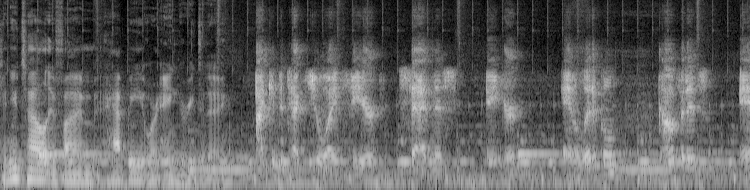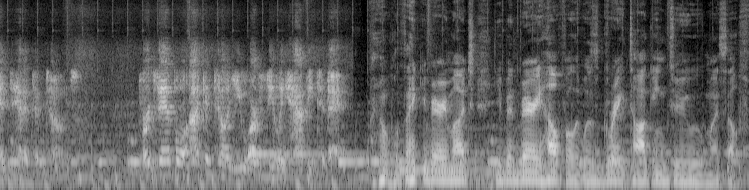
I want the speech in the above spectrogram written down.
Can you tell if I'm happy or angry today? I can detect joy, fear, sadness, anger, analytical, confidence, and tentative tones. For example, I can tell you are feeling happy today. well, thank you very much. You've been very helpful. It was great talking to myself.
